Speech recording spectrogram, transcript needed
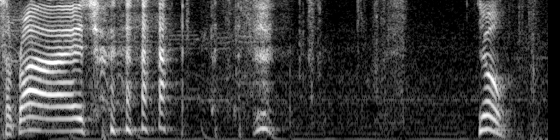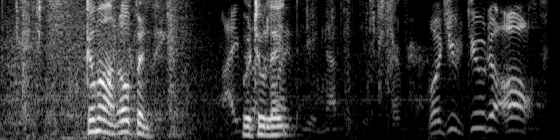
Surprise! Yo! Come on, open. We're too late. What'd you do to Alt?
